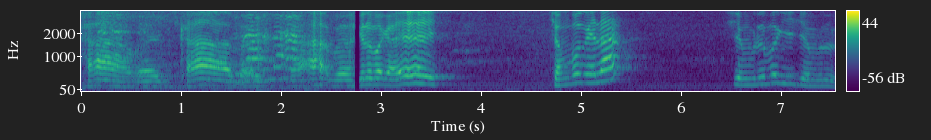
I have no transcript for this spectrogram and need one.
खा बस खा बस खा बस इकडे बघा ए! शंभो गेला? शंभरू बघ ही शंभरू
